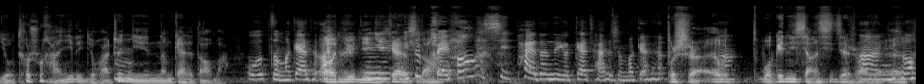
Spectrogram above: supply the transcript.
有特殊含义的一句话，这你能 get 到吗？我怎么 get 到？哦你你你你 get 是北方系派的那个 get 还是什么 get？不是，呃，我我给你详细介绍一下。嗯你说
